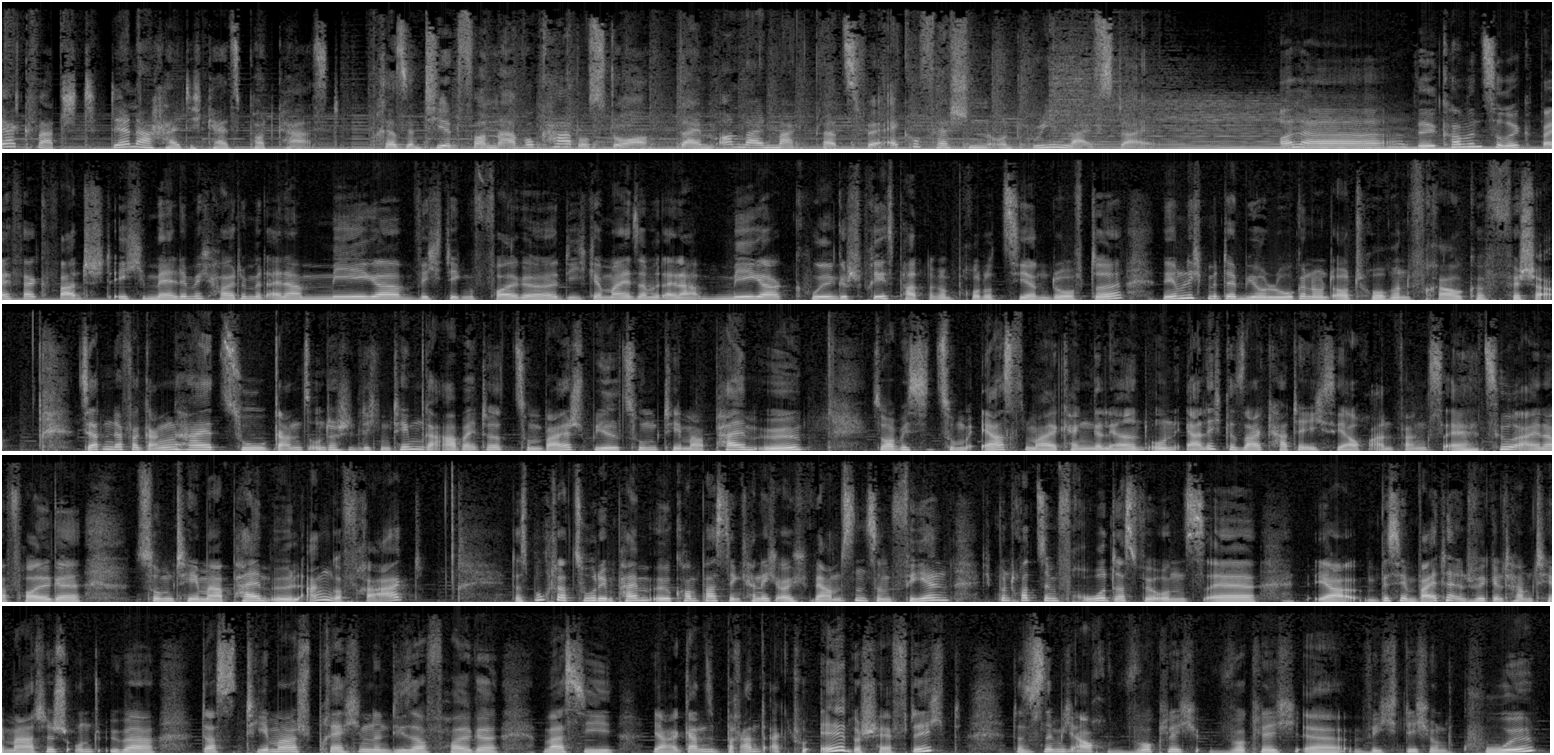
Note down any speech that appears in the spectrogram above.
Wer quatscht? Der Nachhaltigkeitspodcast. Präsentiert von Avocado Store, deinem Online-Marktplatz für Eco-Fashion und Green Lifestyle. Hola, willkommen zurück bei Verquatscht. Ich melde mich heute mit einer mega wichtigen Folge, die ich gemeinsam mit einer mega coolen Gesprächspartnerin produzieren durfte, nämlich mit der Biologin und Autorin Frauke Fischer. Sie hat in der Vergangenheit zu ganz unterschiedlichen Themen gearbeitet, zum Beispiel zum Thema Palmöl. So habe ich sie zum ersten Mal kennengelernt und ehrlich gesagt hatte ich sie auch anfangs äh, zu einer Folge zum Thema Palmöl angefragt. Das Buch dazu, den Palmölkompass, den kann ich euch wärmstens empfehlen. Ich bin trotzdem froh, dass wir uns äh, ja ein bisschen weiterentwickelt haben thematisch und über das Thema sprechen in dieser Folge, was sie ja ganz brandaktuell beschäftigt. Das ist nämlich auch wirklich, wirklich äh, wichtig und cool.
